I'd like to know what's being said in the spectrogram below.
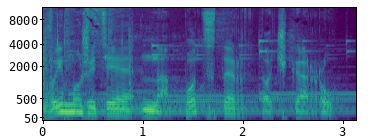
вы можете на podster.ru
